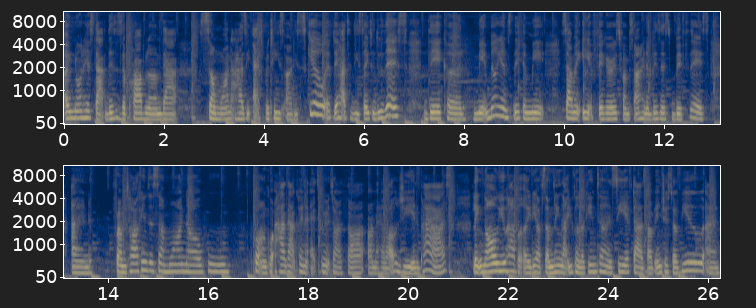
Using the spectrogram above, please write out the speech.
I noticed that this is a problem that someone that has the expertise or the skill, if they had to decide to do this, they could make millions. They can make seven, eight figures from starting a business with this. And from talking to someone now who quote unquote had that kind of experience or thought or methodology in the past, like now you have an idea of something that you can look into and see if that's of interest of you and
